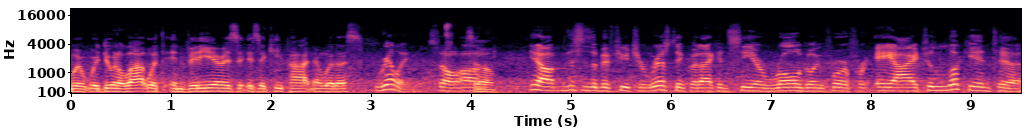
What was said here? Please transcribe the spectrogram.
we're, we're doing a lot with NVIDIA is, as a key partner with us. Really? So, um, so you know, this is a bit futuristic, but I can see a role going forward for AI to look into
